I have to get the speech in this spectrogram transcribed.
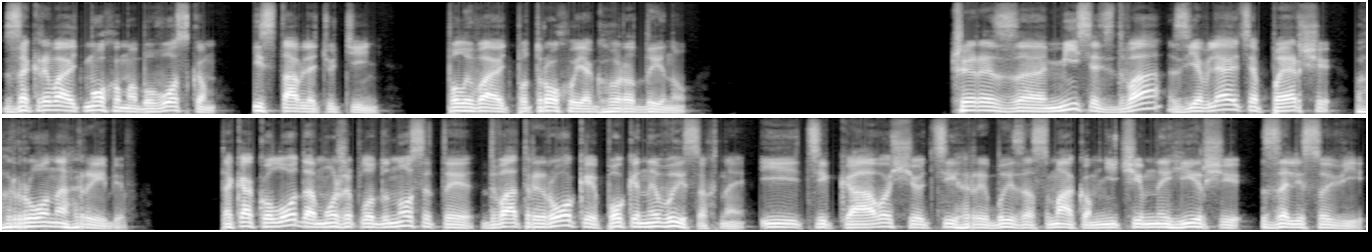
закривають мохом або воском і ставлять у тінь, поливають потроху як городину. Через е, місяць-два з'являються перші грона грибів. Така колода може плодоносити 2-3 роки, поки не висохне, і цікаво, що ці гриби за смаком нічим не гірші за лісові,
